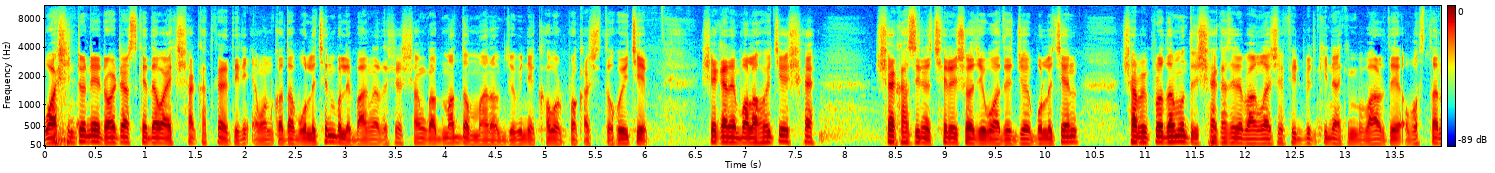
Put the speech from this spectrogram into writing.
ওয়াশিংটনে রয়টার্সকে দেওয়া এক সাক্ষাৎকারে তিনি এমন কথা বলেছেন বলে বাংলাদেশের সংবাদ মাধ্যম মানব জমিনে খবর প্রকাশিত হয়েছে। সেখানে বলা হয়েছে শেখ হাসিনার ছেলে সজীব ওয়াজেদ জয় বলেছেন সাবেক প্রধানমন্ত্রী শেখ হাসিনা বাংলাদেশে ফিরবেন কিনা কিংবা ভারতে অবস্থান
